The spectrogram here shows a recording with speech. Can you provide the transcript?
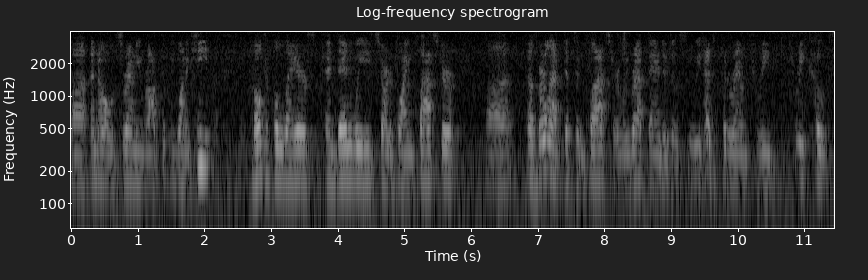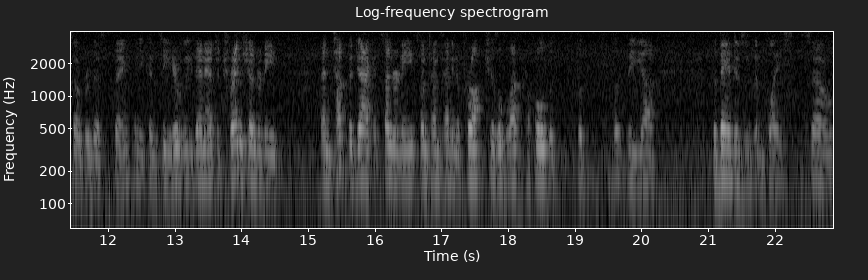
uh, and all the surrounding rock that we want to keep, multiple layers, and then we start applying plaster uh, a burlap dipped in plaster and we wrapped bandages. We had to put around three three coats over this thing, and you can see here we then had to trench underneath and tuck the jackets underneath, sometimes having to prop chisels up to hold the the the, the, uh, the bandages in place. So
